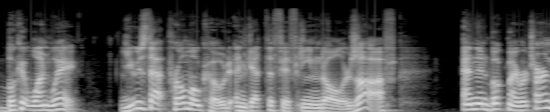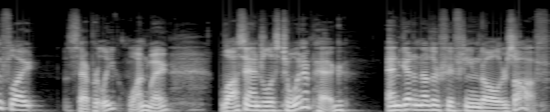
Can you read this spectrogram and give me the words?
book it one way. Use that promo code and get the $15 off, and then book my return flight separately, one way, Los Angeles to Winnipeg, and get another $15 off.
